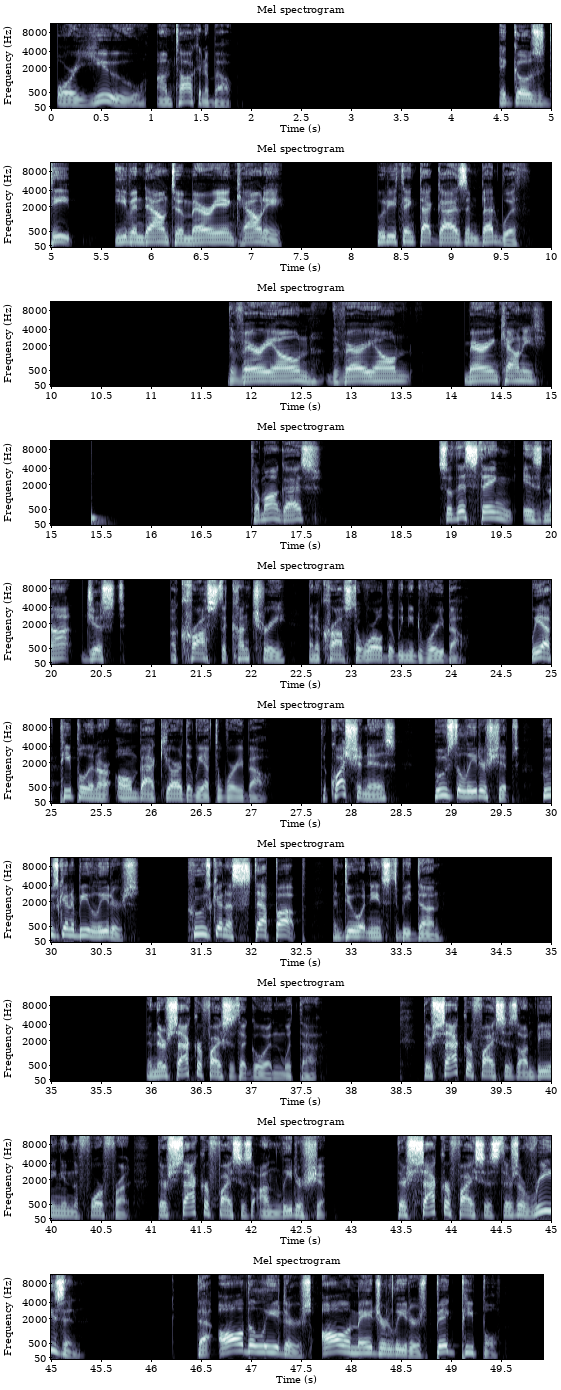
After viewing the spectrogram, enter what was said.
or you I'm talking about. It goes deep, even down to Marion County. Who do you think that guy's in bed with? The very own, the very own Marion County. Come on, guys. So, this thing is not just across the country and across the world that we need to worry about. We have people in our own backyard that we have to worry about. The question is who's the leaderships? Who's going to be leaders? Who's going to step up and do what needs to be done? And there's sacrifices that go in with that. There's sacrifices on being in the forefront. There's sacrifices on leadership. There's sacrifices. There's a reason that all the leaders, all the major leaders, big people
